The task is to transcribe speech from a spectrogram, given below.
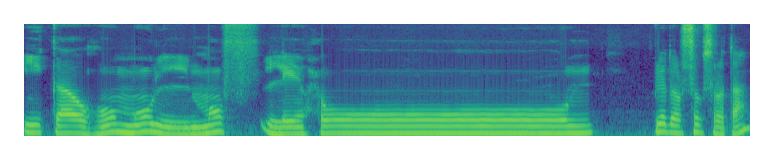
ইকা হুমুল মুফলিহুন। প্রিয় দর্শক, শ্রোতা,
